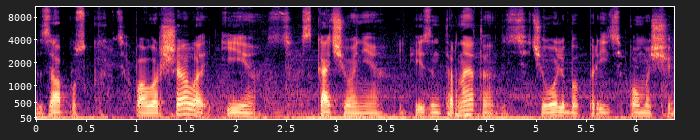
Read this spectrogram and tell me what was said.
запуск PowerShell и скачивание из интернета чего-либо при помощи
